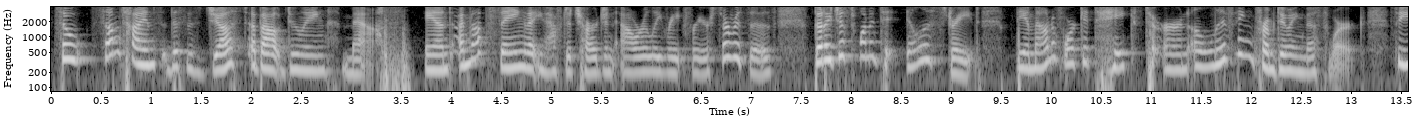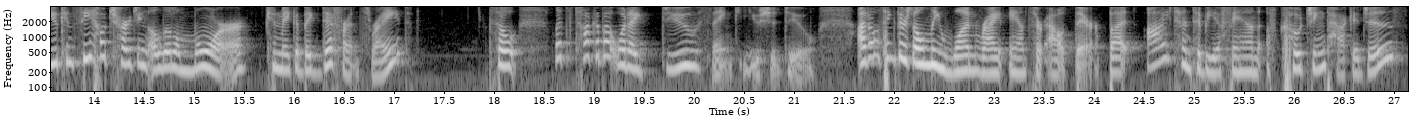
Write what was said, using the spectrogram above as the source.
So sometimes this is just about doing math. And I'm not saying that you have to charge an hourly rate for your services, but I just wanted to illustrate the amount of work it takes to earn a living from doing this work. So you can see how charging a little more can make a big difference, right? So let's talk about what I do think you should do. I don't think there's only one right answer out there, but I tend to be a fan of coaching packages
